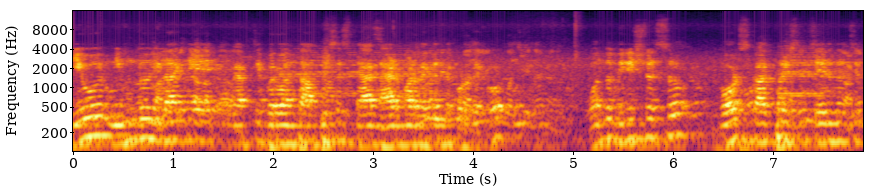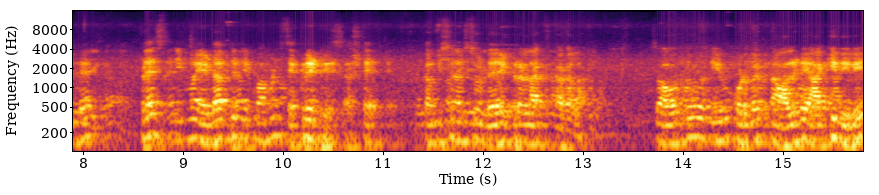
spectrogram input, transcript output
ನೀವು ನಿಮ್ದು ಇಲಾಖೆ ವ್ಯಾಪ್ತಿ ಬರುವಂತ ಆಫೀಸಸ್ ಯಾರನ್ನ ಆ್ಯಡ್ ಮಾಡ್ಬೇಕಂತ ಕೊಡಬೇಕು. ಒಂದು ಮಿನಿಸ್ಟರ್ಸ್ ಬೋರ್ಡ್ಸ್ ಕಾರ್ಪೊರೇಷನ್ ಇದ್ರೆ ಪ್ಲಸ್ ನಿಮ್ಮ head of the department secretaries ಅಷ್ಟೇ. ಕಮಿಷನರ್ಸ್ ಡೈರೆಕ್ಟರ್ ಎಲ್ಲ ಹಾಕಕ್ಕಾಗಲ್ಲ ಸೊ ಅವ್ರದ್ದು ನೀವು ಕೊಡ್ಬೇಕು. ನಾವು ಆಲ್ರೆಡಿ ಹಾಕಿದ್ದೀವಿ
